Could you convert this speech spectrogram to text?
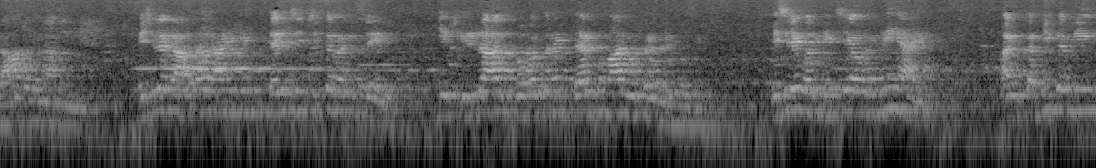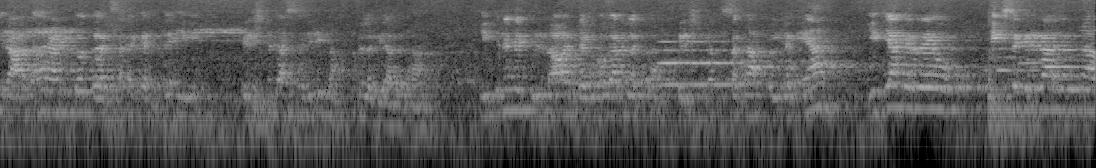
रात बना दूँगी। इसलिए राधा रानी की तेरी से चित्त से ये गिरिराज गोवर्धन डर कुमार उतर गई होगी। इसलिए वो नीचे और नहीं आए। और कभी कभी राधा रानी को दर्शन करते ही, कृष्ण का शरीर कांपने लग जाता था? इतने में गिरिराज डगमगाने लगता कृष्ण सखा कन्या ये क्या कर रहे हो? ठीक से गिरिराज उठा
